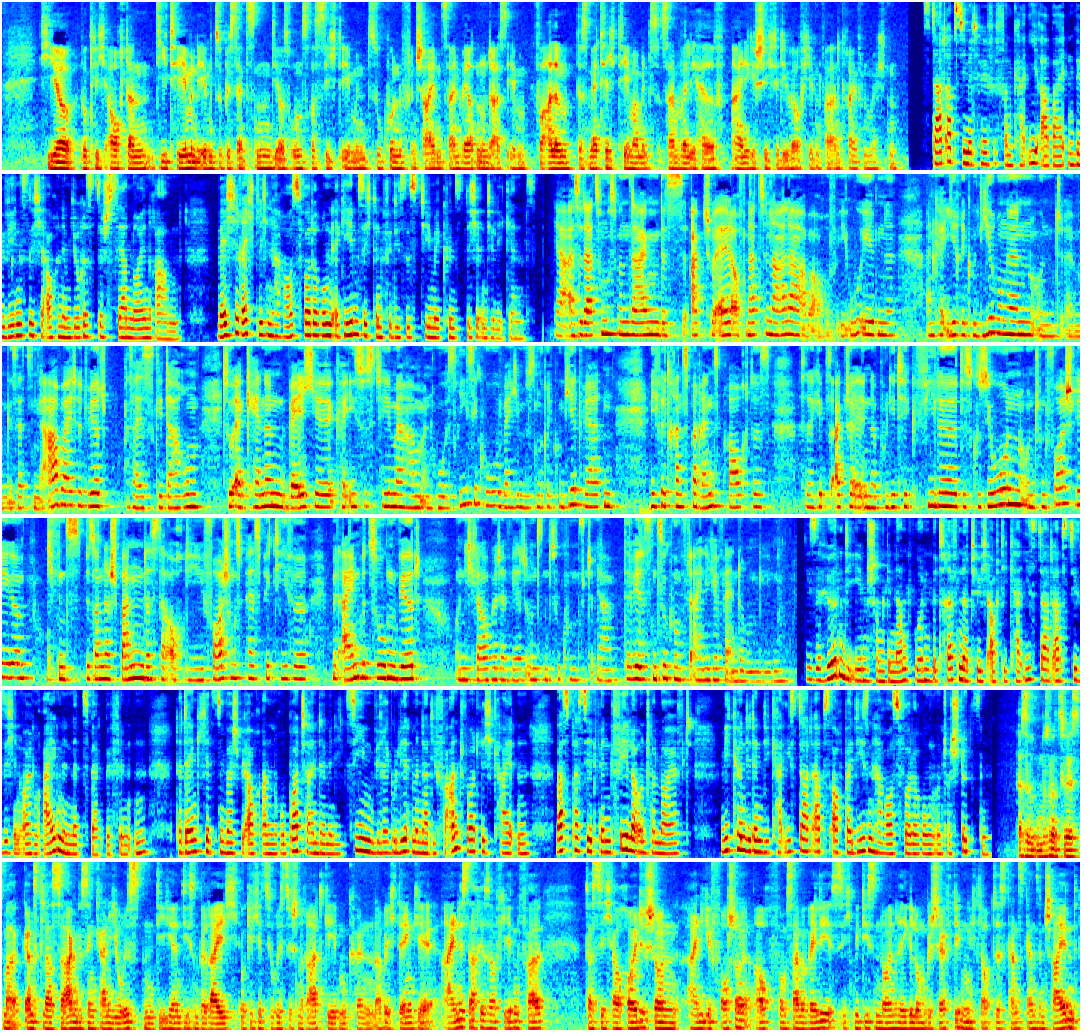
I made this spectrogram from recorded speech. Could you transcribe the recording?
hier wirklich auch dann die Themen eben zu besetzen, die aus unserer Sicht eben in Zukunft entscheidend sein werden. Und da ist eben vor allem das MedTech-Thema mit Cyber Valley Health eine Geschichte, die wir auf jeden Fall angreifen möchten. Startups, die mit Hilfe von KI arbeiten, bewegen sich ja auch in einem juristisch sehr neuen Rahmen. Welche rechtlichen Herausforderungen ergeben sich denn für die Systeme künstlicher Intelligenz? Ja, also dazu muss man sagen, dass aktuell auf nationaler, aber auch auf EU-Ebene an KI-Regulierungen und ähm, Gesetzen gearbeitet wird. Das heißt, es geht darum zu erkennen, welche KI-Systeme haben ein hohes Risiko, welche müssen reguliert werden, wie viel Transparenz braucht es. Also da gibt es aktuell in der Politik viele Diskussionen und schon Vorschläge. Ich finde es besonders spannend, dass da auch die Forschungsperspektive mit einbezogen wird und ich glaube, da wird uns in Zukunft, ja, da wird es in Zukunft einige Veränderungen geben. Diese Hürden, die eben schon genannt wurden, betreffen natürlich auch die KI-Startups, die sich in eurem eigenen Netzwerk befinden. Da denke ich jetzt zum Beispiel auch an Roboter in der Medizin. Wie reguliert man da die Verantwortlichkeiten? Was passiert, wenn ein Fehler unterläuft? Wie könnt ihr denn die KI-Startups auch bei diesen Herausforderungen unterstützen? Also muss man zuerst mal ganz klar sagen, das sind keine Juristen, die hier in diesem Bereich wirklich jetzt juristischen Rat geben können. Aber ich denke, eine Sache ist auf jeden Fall, dass sich auch heute schon einige Forscher, auch vom Cyber Valley, sich mit diesen neuen Regelungen beschäftigen. Ich glaube, das ist ganz, ganz entscheidend,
